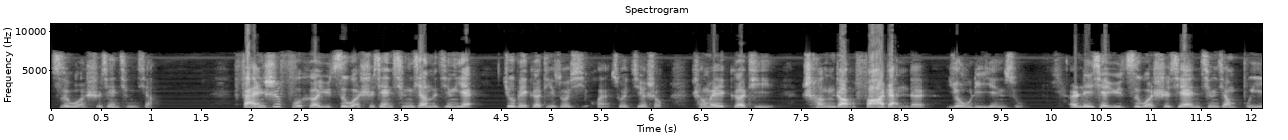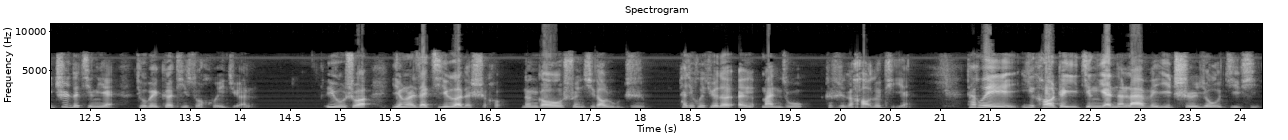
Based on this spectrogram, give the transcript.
自我实现倾向。凡是符合于自我实现倾向的经验。就被个体所喜欢、所接受，成为个体成长发展的有利因素；而那些与自我实现倾向不一致的经验，就被个体所回绝了。比如说，婴儿在饥饿的时候能够吮吸到乳汁，他就会觉得，哎，满足，这是一个好的体验。他会依靠这一经验呢来维持有机体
